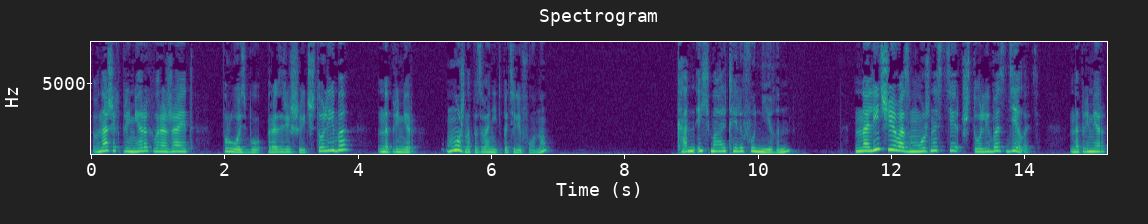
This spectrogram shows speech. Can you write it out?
в наших примерах выражает просьбу разрешить что-либо, например, можно позвонить по телефону, Kann ich mal telefonieren? наличие возможности что-либо сделать, например,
